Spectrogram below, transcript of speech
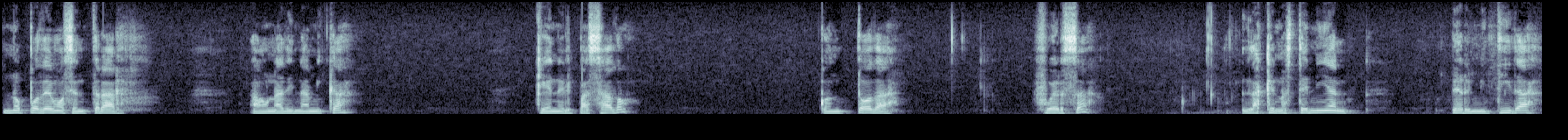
No podemos entrar a una dinámica que en el pasado, con toda fuerza, la que nos tenían permitida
